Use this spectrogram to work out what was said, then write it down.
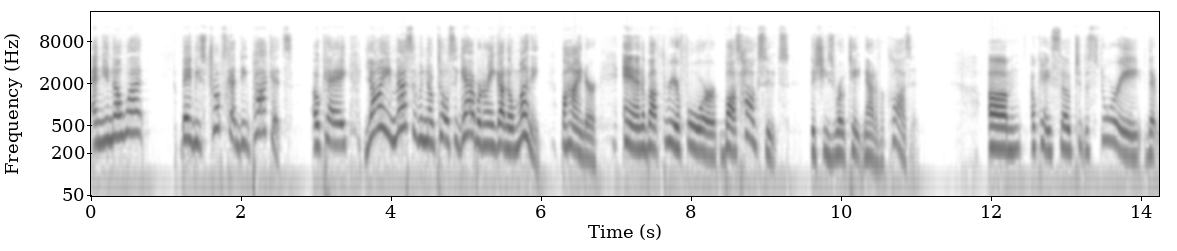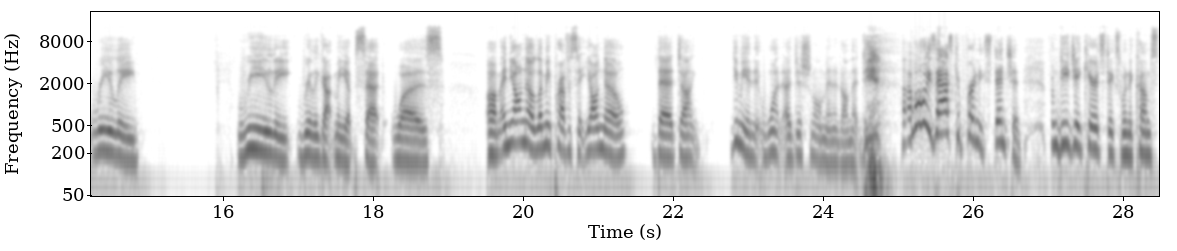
And you know what? Babies, Trump's got deep pockets. Okay? Y'all ain't messing with no Tulsi Gabbard or ain't got no money behind her. And about three or four boss hog suits that she's rotating out of her closet. Um, okay, so to the story that really really, really got me upset was, um, and y'all know, let me preface it. Y'all know that, uh, give me a, one additional minute on that. I'm always asking for an extension from DJ Carrot Sticks when it comes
